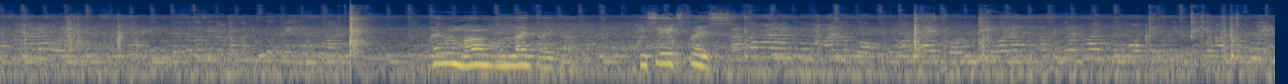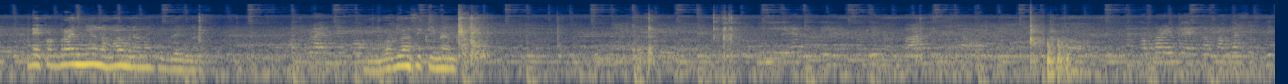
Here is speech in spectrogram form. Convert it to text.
Kaso nga lang ulit gusto niya. Gusto kasi ng kapatid ko 3 in 1. Ayun, ma'am. Online try ka. PC Express. Kaso nga lang kung ano po, kung online po, hindi, wala po yung eh. Hindi, pag brand new naman, wala nang problema. Ang brand niyo po. Hmm, Wag lang si Kinan. Hirap eh. Pag ganun, paano ito sa office? Oh. Nakaparepair ka, panggastos din.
